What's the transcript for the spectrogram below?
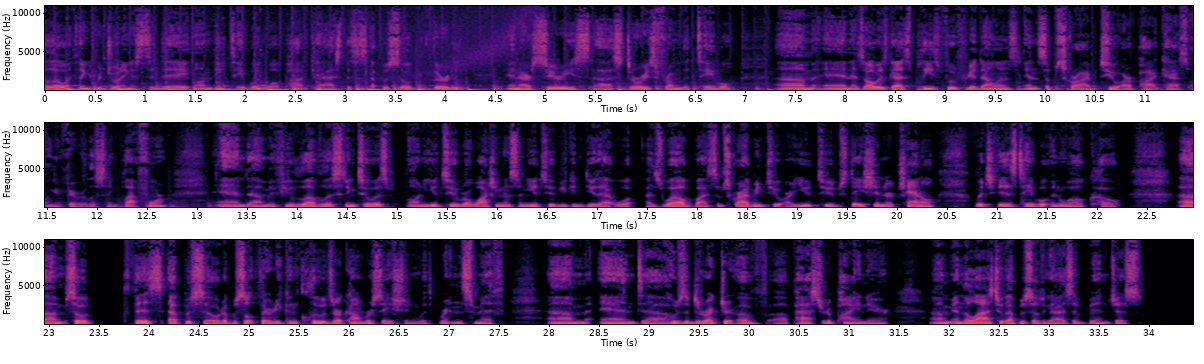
Hello, and thank you for joining us today on the Table and Well podcast. This is episode 30 in our series, uh, Stories from the Table. Um, and as always, guys, please feel free to download and subscribe to our podcast on your favorite listening platform. And um, if you love listening to us on YouTube or watching us on YouTube, you can do that w- as well by subscribing to our YouTube station or channel, which is Table and Well Co. Um, so this episode, episode 30, concludes our conversation with Britton Smith, um, and uh, who's the director of uh, Pastor to Pioneer. Um, and the last two episodes, guys, have been just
